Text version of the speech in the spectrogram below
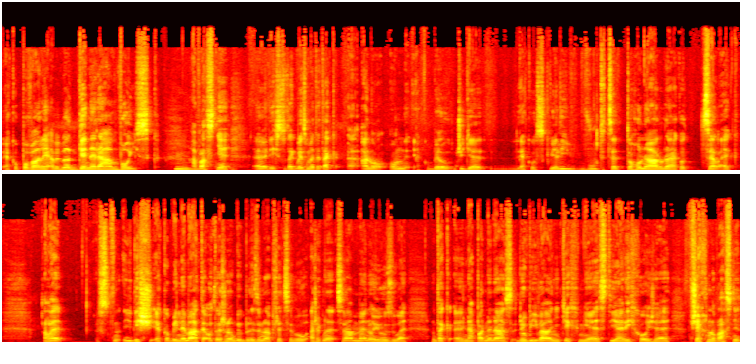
jako povolaný, aby byl generál vojsk. Hmm. A vlastně, když to tak vezmete, tak eh, ano, on jako byl určitě jako skvělý vůdce toho národa jako celek, ale když jakoby nemáte otevřenou Bibli zrovna před sebou a řekne se vám jméno Jozue, no tak eh, napadne nás dobývání těch měst, Jericho, že? Všechno vlastně,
